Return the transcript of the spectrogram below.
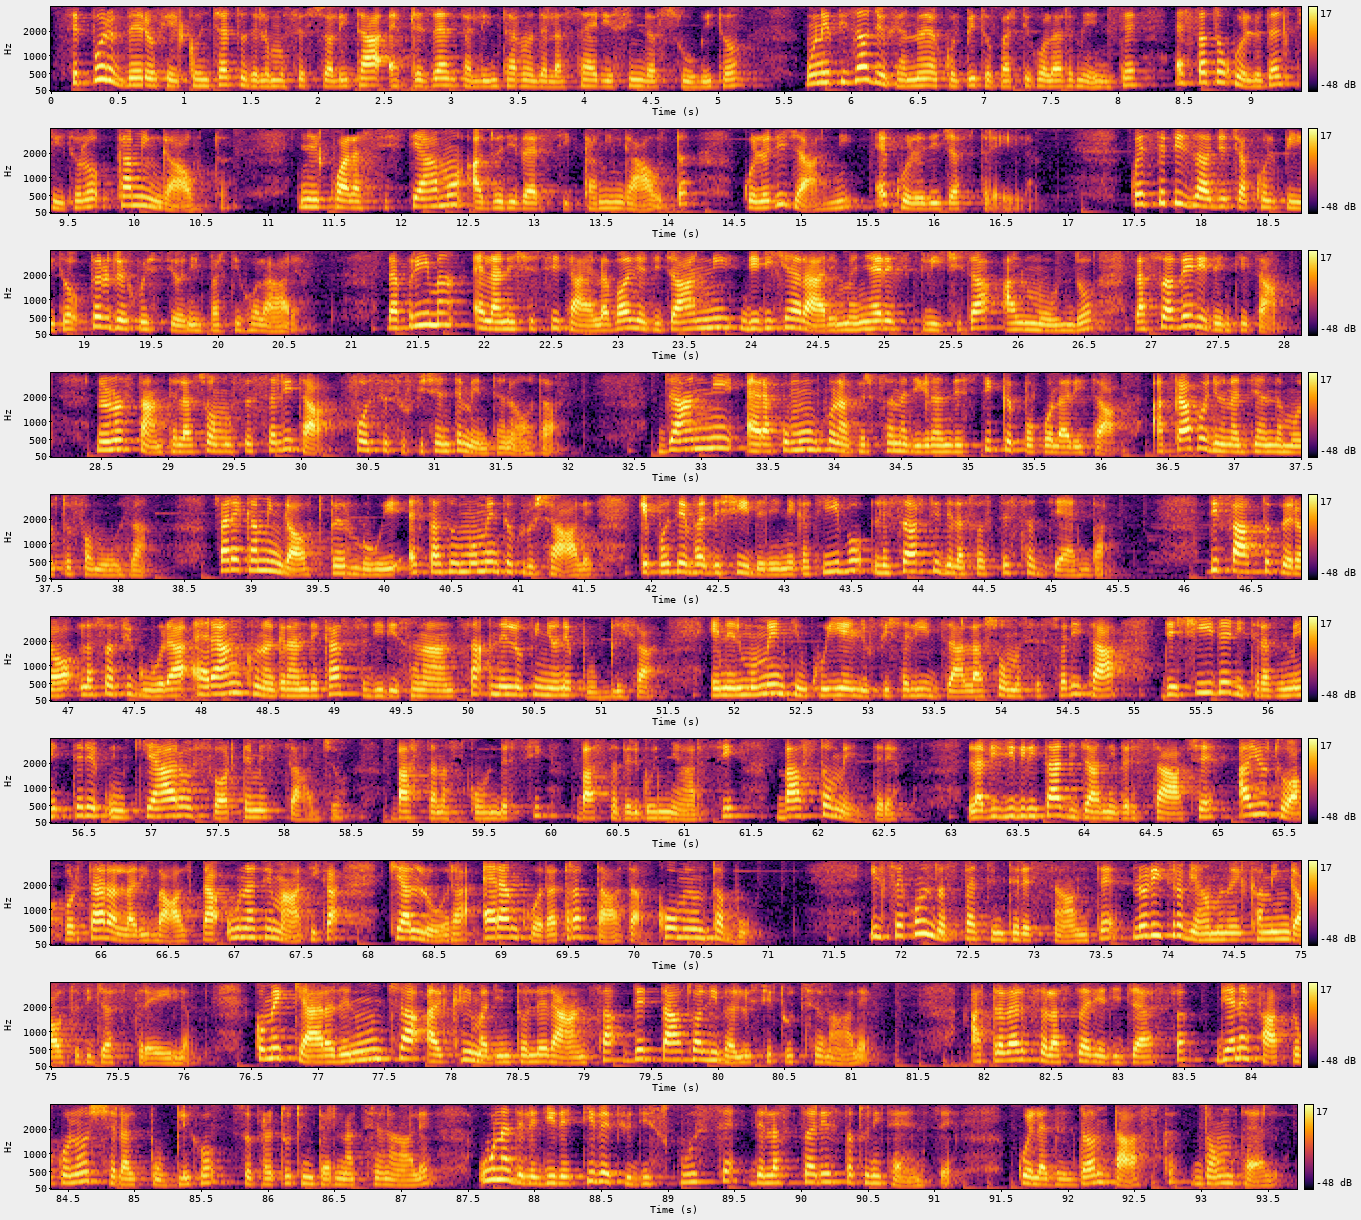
Seppur è vero che il concetto dell'omosessualità è presente all'interno della serie sin da subito, un episodio che a noi ha colpito particolarmente è stato quello dal titolo Coming Out, nel quale assistiamo a due diversi coming out, quello di Gianni e quello di Jeff Trail. Questo episodio ci ha colpito per due questioni in particolare. La prima è la necessità e la voglia di Gianni di dichiarare in maniera esplicita al mondo la sua vera identità, nonostante la sua omosessualità fosse sufficientemente nota. Gianni era comunque una persona di grande spicco e popolarità, a capo di un'azienda molto famosa. Fare coming out per lui è stato un momento cruciale che poteva decidere in negativo le sorti della sua stessa azienda. Di fatto però la sua figura era anche una grande cassa di risonanza nell'opinione pubblica e nel momento in cui egli ufficializza la sua omosessualità decide di trasmettere un chiaro e forte messaggio. Basta nascondersi, basta vergognarsi, basta omettere. La visibilità di Gianni Versace aiutò a portare alla ribalta una tematica che allora era ancora trattata come un tabù. Il secondo aspetto interessante lo ritroviamo nel coming out di Jeff Trail, come chiara denuncia al clima di intolleranza dettato a livello istituzionale. Attraverso la storia di Jeff viene fatto conoscere al pubblico, soprattutto internazionale, una delle direttive più discusse della storia statunitense, quella del Don't Ask, Don't Tell.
